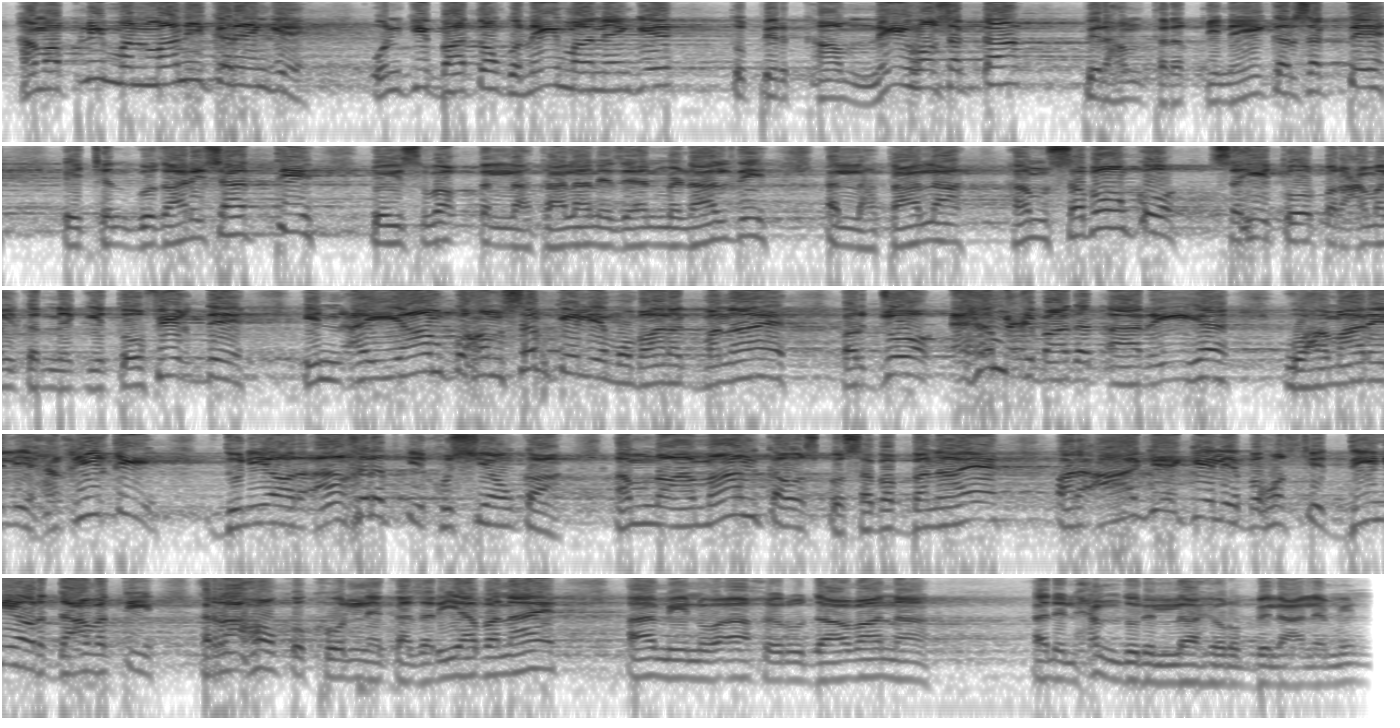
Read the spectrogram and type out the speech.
ہم اپنی منمانی کریں گے۔ ان کی باتوں کو نہیں مانیں گے تو پھر کام نہیں ہو سکتا، پھر ہم ترقی نہیں کر سکتے۔ یہ چند گزارشات تھی جو اس وقت اللہ تعالیٰ نے ذہن میں ڈال دی۔ اللہ تعالیٰ ہم سبوں کو صحیح طور پر عمل کرنے کی توفیق دے۔ ان ایام کو ہم سب کے لیے مبارک بنائے۔ اور جو اہم عبادت آ رہی ہے، وہ ہمارے لیے حقیقی دنیا اور آخرت کی خوشیوں کا، امن و امان کا اس کو سبب بنائے۔ اور آگے کے لیے بہت سی دینی اور دعوتی راہوں کو کھولنے کا ذریعہ بنائے۔ آمین۔ و آخر دعوانا ان الحمد للہ رب العالمین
